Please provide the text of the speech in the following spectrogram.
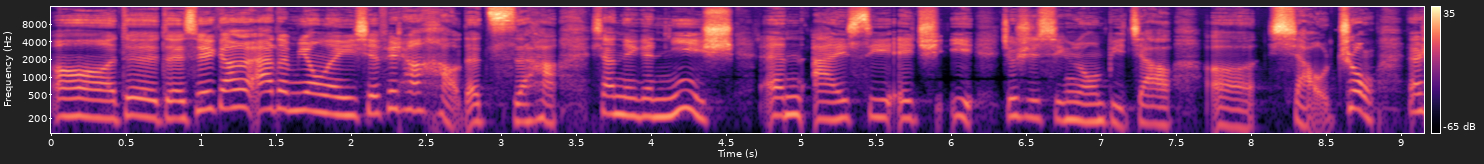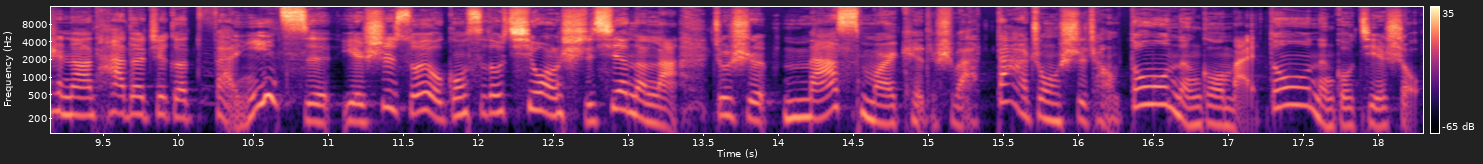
哦，对对对，所以刚刚 Adam 用了一些非常好的词哈，像那个 niche，n i c h e，就是形容比较呃小众，但是呢，它的这个反义词也是所有公司都期望实现的啦，就是 mass market 是吧？大众市场都能够买，都能够接受。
